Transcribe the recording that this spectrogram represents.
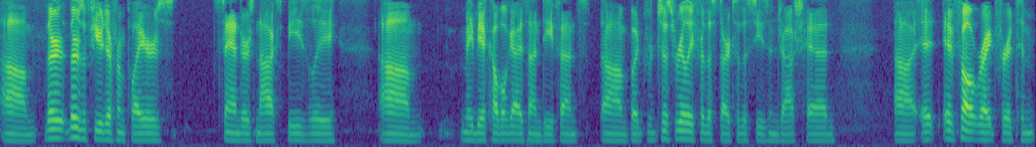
Um, there there's a few different players, Sanders, Knox, Beasley, um, maybe a couple guys on defense, um, but just really for the start of the season, Josh had. Uh, it it felt right for it to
